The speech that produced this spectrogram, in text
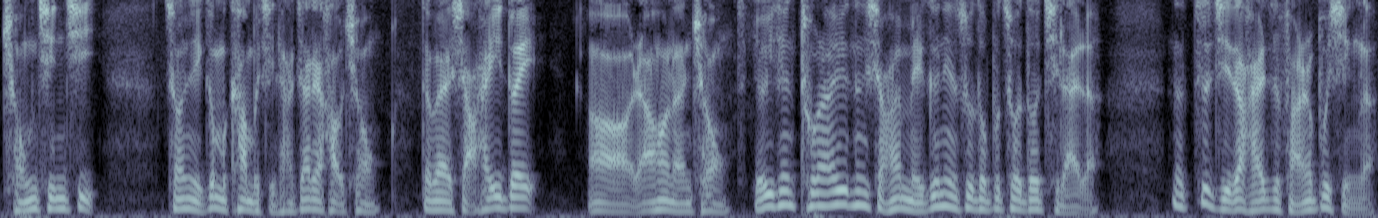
穷亲戚，从你根本看不起他，家里好穷，对不对？小孩一堆哦，然后呢穷。有一天突然，那个小孩每个念书都不错，都起来了，那自己的孩子反而不行了，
